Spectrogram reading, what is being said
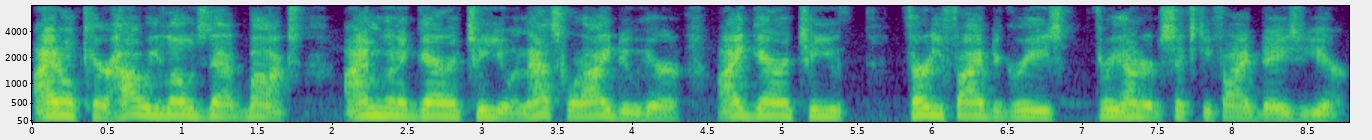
I don't care how he loads that box, I'm going to guarantee you, and that's what I do here. I guarantee you 35 degrees, 365 days a year.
